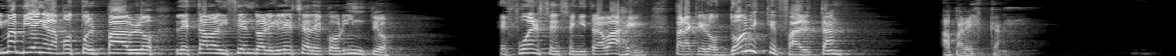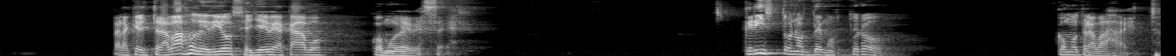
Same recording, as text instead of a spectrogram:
Y más bien el apóstol Pablo le estaba diciendo a la iglesia de Corintios, esfuércense y trabajen para que los dones que faltan aparezcan. Para que el trabajo de Dios se lleve a cabo como debe ser. Cristo nos demostró cómo trabaja esto.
